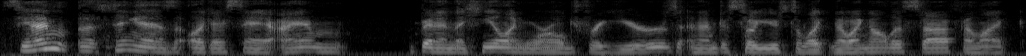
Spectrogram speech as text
See, I'm, the thing is, like I say, I am been in the healing world for years and I'm just so used to like knowing all this stuff and like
